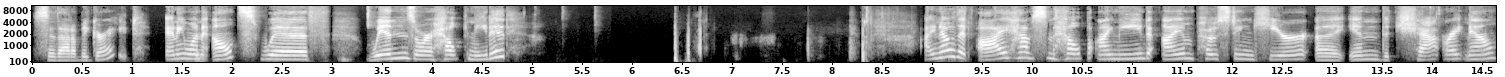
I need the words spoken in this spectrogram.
So that'll be great. Anyone else with wins or help needed? I know that I have some help I need. I am posting here uh, in the chat right now.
